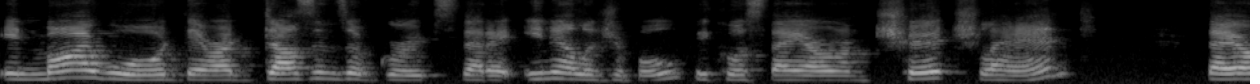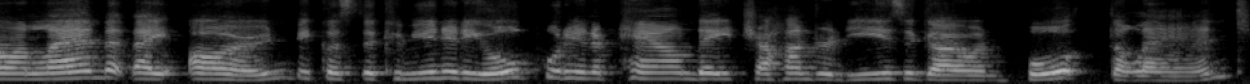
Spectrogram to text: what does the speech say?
In my ward, there are dozens of groups that are ineligible because they are on church land they are on land that they own because the community all put in a pound each 100 years ago and bought the land.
